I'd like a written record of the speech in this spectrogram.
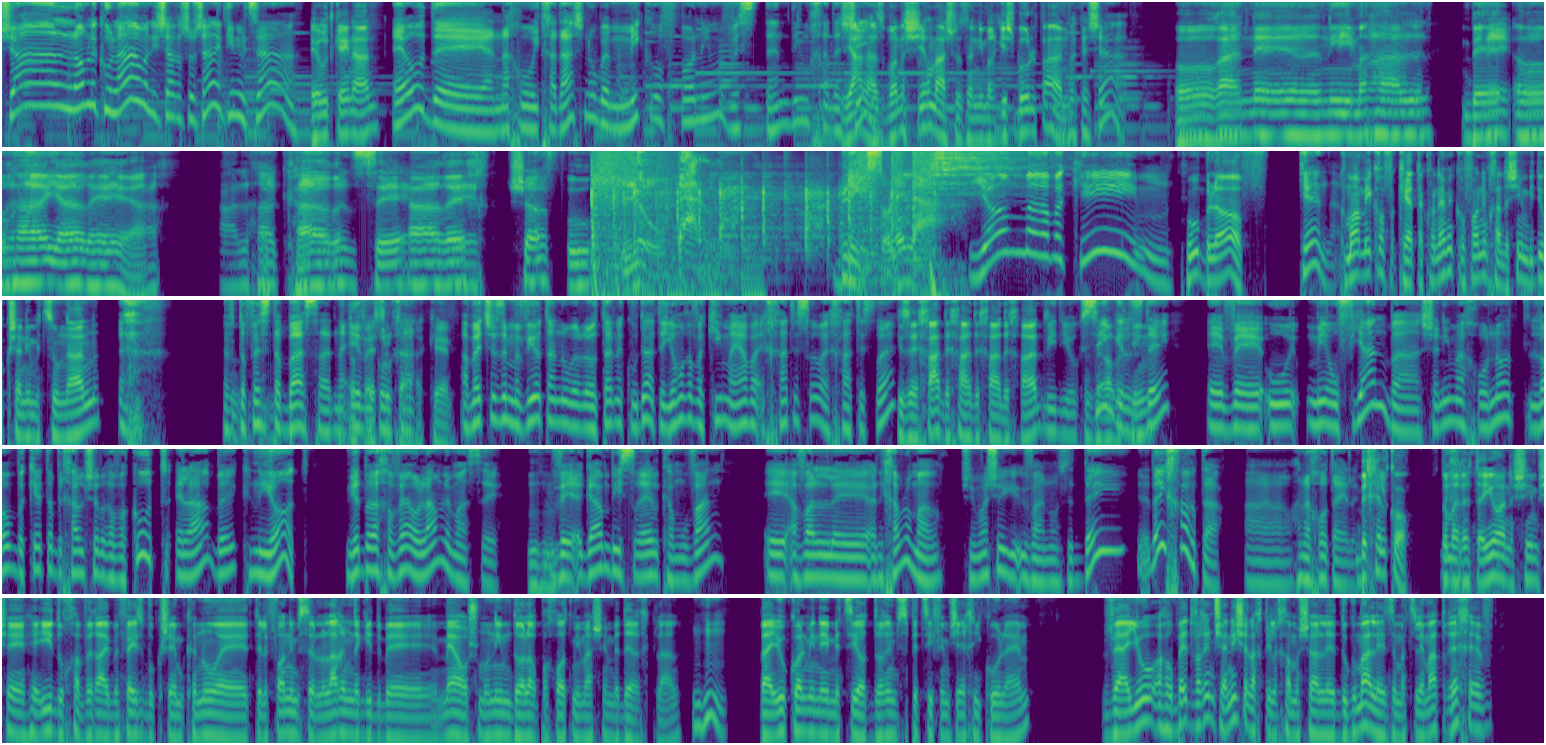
שלום לכולם, אני שר שושן, איתי נמצא. אהוד קינן. אהוד, אה, אנחנו התחדשנו במיקרופונים וסטנדים חדשים. יאללה, אז בוא נשיר משהו, אז אני מרגיש באולפן. בבקשה. אור הנר נמהל באור הירח, על הקר שערך שפוך. לא ברור. בלי סוללה. יום הרווקים! הוא בלוף. כן, כמו המיקרופון, כי אתה קונה מיקרופונים חדשים בדיוק כשאני מצונן. תופס את הבאס הנאה תופס בקולך. כן. האמת שזה מביא אותנו לאותה נקודה. את היום הרווקים היה ב-11 או 11 כי זה אחד, אחד, אחד, אחד. בדיוק, זה סינגלס. דיי, אה, והוא מאופיין בשנים האחרונות לא בקטע בכלל של רווקות, אלא בקניות. קניות ברחבי העולם למעשה. וגם בישראל כמובן, אה, אבל אה, אני חייב לומר שמה שהבנו זה די, די חרטא, ההנחות האלה. בחלקו. זאת אומרת, היו אנשים שהעידו חבריי בפייסבוק שהם קנו אה, טלפונים סלולריים נגיד ב-100 או 80 דולר פחות ממה שהם בדרך כלל. מהמם. והיו כל מיני מציאות, דברים ספציפיים שחיכו להם. והיו הרבה דברים שאני שלחתי לך, למשל, דוגמה לאיזה מצלמת רכב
